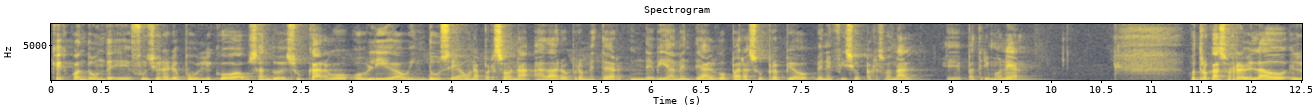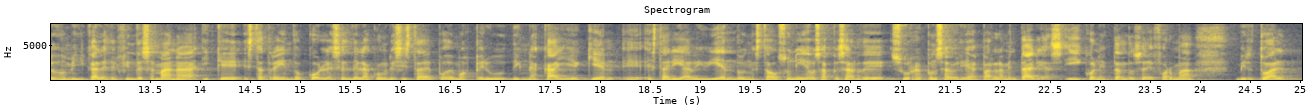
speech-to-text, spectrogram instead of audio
que es cuando un eh, funcionario público, abusando de su cargo, obliga o induce a una persona a dar o prometer indebidamente algo para su propio beneficio personal, eh, patrimonial. Otro caso revelado en los dominicales del fin de semana y que está trayendo cola es el de la congresista de Podemos Perú, Digna Calle, quien eh, estaría viviendo en Estados Unidos a pesar de sus responsabilidades parlamentarias y conectándose de forma virtual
